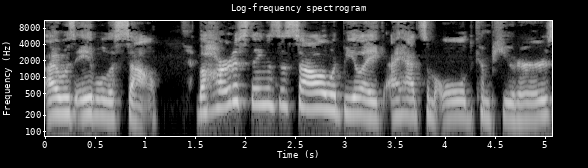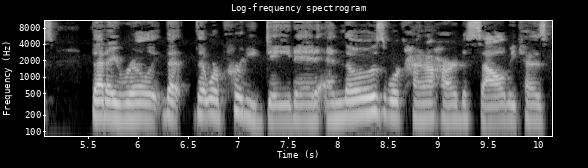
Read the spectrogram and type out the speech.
I was able to sell. The hardest things to sell would be like I had some old computers that I really that that were pretty dated and those were kind of hard to sell because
